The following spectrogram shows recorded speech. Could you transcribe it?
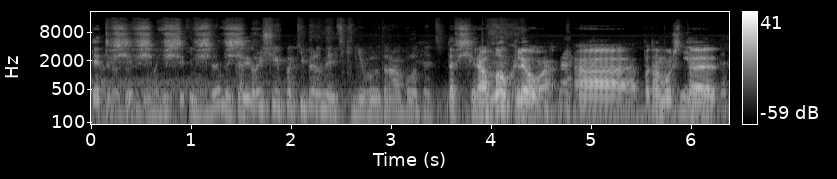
это все, все, все, все, которые еще и по кибернетике не будут работать. Да все равно клево, а, потому что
